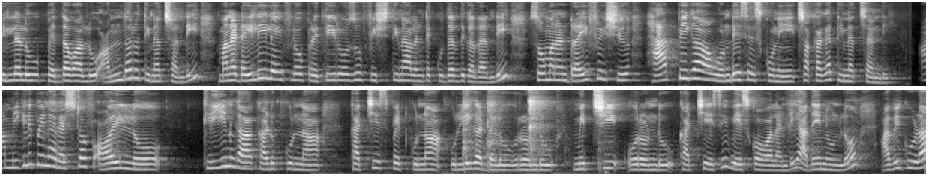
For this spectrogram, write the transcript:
పిల్లలు పెద్దవాళ్ళు అందరూ తినచ్చండి. మన డైలీ లైఫ్లో ప్రతిరోజు ఫిష్ తినాలంటే కుదరదు కదండి. సో మనం డ్రై ఫిష్ హ్యాపీగా వండేసేసుకొని చక్కగా తినచ్చండి. ఆ మిగిలిపోయిన రెస్ట్ ఆఫ్ ఆయిల్లో క్లీన్గా కడుక్కున్న కట్ చేసి పెట్టుకున్న ఉల్లిగడ్డలు రెండు మిర్చి ఓ రెండు కట్ చేసి వేసుకోవాలండి. అదే నూనెలో. అవి కూడా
